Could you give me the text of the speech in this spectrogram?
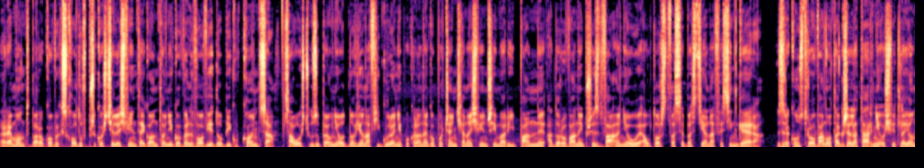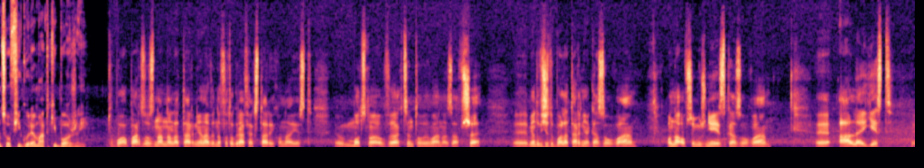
Remont barokowych schodów przy kościele świętego Antoniego w Lwowie dobiegł końca. Całość uzupełnia odnowiona figura niepokalanego poczęcia Najświętszej Marii Panny adorowanej przez dwa anioły autorstwa Sebastiana Fessingera. Zrekonstruowano także latarnię oświetlającą figurę Matki Bożej. To była bardzo znana latarnia, nawet na fotografiach starych ona jest e, mocno wyakcentowywana zawsze. E, Mianowicie to była latarnia gazowa. Ona owszem już nie jest gazowa, e, ale jest e,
